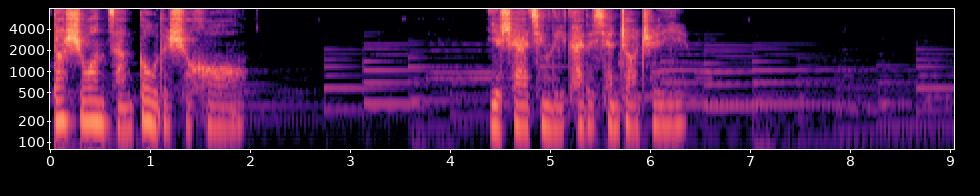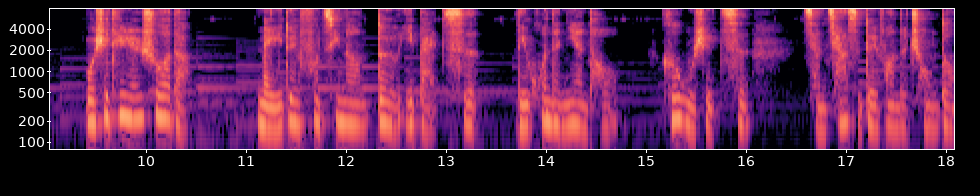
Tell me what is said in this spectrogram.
当失望攒够的时候，也是爱情离开的先兆之一。我是听人说的，每一对夫妻呢，都有一百次离婚的念头和五十次想掐死对方的冲动。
